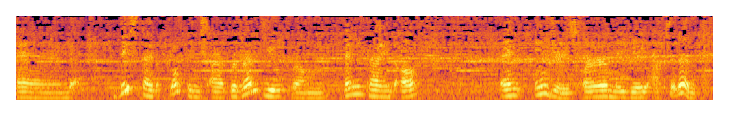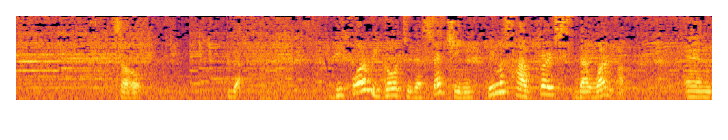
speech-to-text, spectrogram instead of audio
And these kind of clothing are prevent you from any kind of injuries or maybe accident. So, yeah. Before we go to the stretching, we must have first the warm-up. And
